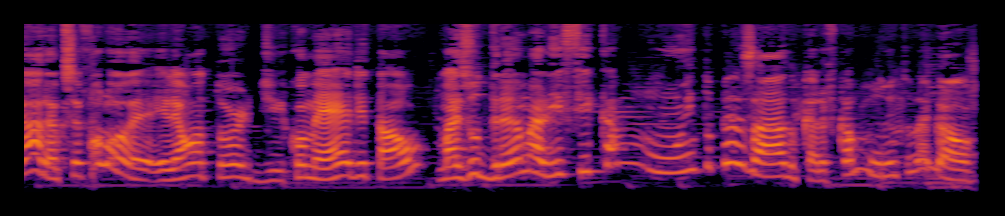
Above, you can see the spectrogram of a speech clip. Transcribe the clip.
Cara, é o que você falou, ele é um ator de comédia e tal, mas o drama ali fica muito pesado, cara, fica muito legal.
